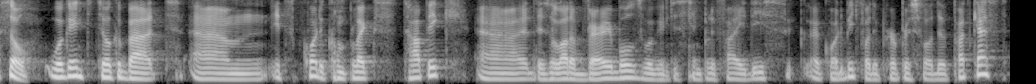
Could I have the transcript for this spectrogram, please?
so we're going to talk about um, it's quite a complex topic. Uh, there's a lot of variables. We're going to simplify this uh, quite a bit for the purpose for the podcast.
